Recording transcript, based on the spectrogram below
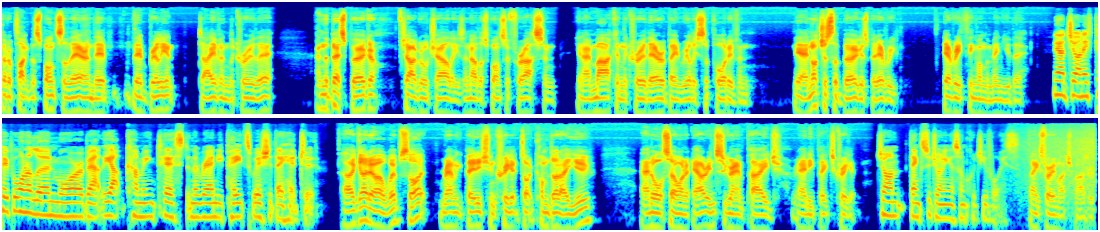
Got to plug the sponsor there, and they're they're brilliant. Dave and the crew there, and the best burger, Chargrill Charlie's another sponsor for us, and you know Mark and the crew there have been really supportive, and yeah, not just the burgers, but every everything on the menu there. Now, John, if people want to learn more about the upcoming test and the Randy Pete's, where should they head to? Uh, go to our website, randwickpetersham and also on our Instagram page, Randy Pete's Cricket. John, thanks for joining us on Coogee Voice. Thanks very much, Marjorie.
